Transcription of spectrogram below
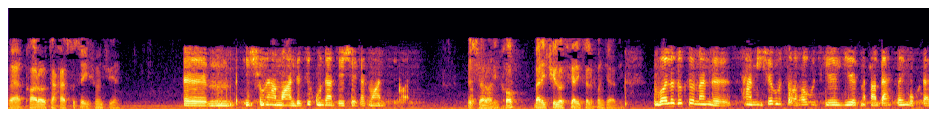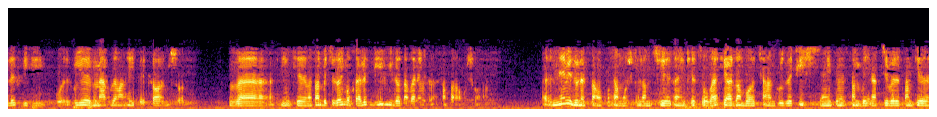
و کار و تخصص ایشون چیه؟ ایشون هم مهندسی خوندن توی شرکت مهندسی کار. بسیار عالی. خب برای چی لطف کردی تلفن کردی؟ والا دکتر من همیشه بود سالها بود که یه مثلا بحثای مختلفی روی مغز من هی تکرار می‌شد و اینکه مثلا به چیزای مختلف گیر می‌دادم و نمی‌تونستم فراموش کنم. نمی‌دونستم خودم مشکلم چیه. تا اینکه صحبت کردم با چند روز پیش. یعنی تونستم به نتیجه برسم که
